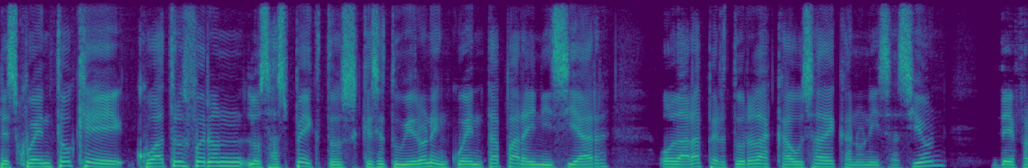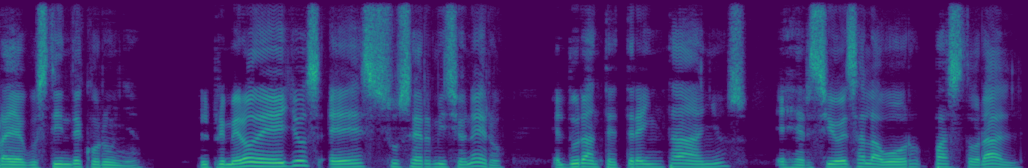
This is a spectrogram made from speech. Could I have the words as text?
Les cuento que cuatro fueron los aspectos que se tuvieron en cuenta para iniciar o dar apertura a la causa de canonización de Fray Agustín de Coruña. El primero de ellos es su ser misionero. Él durante 30 años ejerció esa labor pastoral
